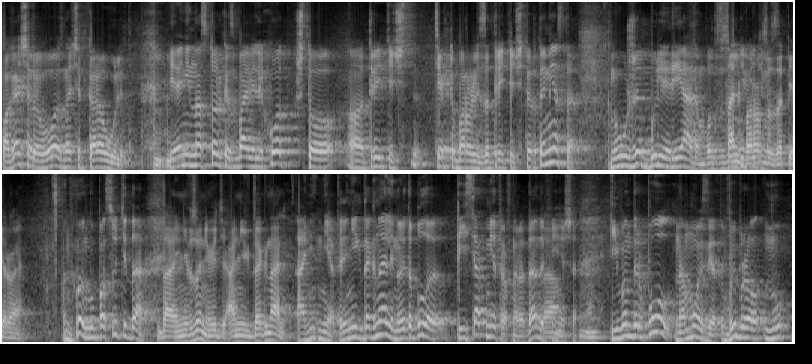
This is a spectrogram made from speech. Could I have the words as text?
Погачер его, значит, караулит. И они настолько сбавили ход, что э, третье, те, кто боролись за третье-четвертое место, ну уже были рядом. Вот в Стали бороться видимости. за первое. Ну, ну, по сути, да. Да, не в зоне, ведь они их догнали. Они, нет, они их догнали, но это было 50 метров, наверное, да, до да, финиша. Да. И Вандерпул, на мой взгляд, выбрал, ну,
